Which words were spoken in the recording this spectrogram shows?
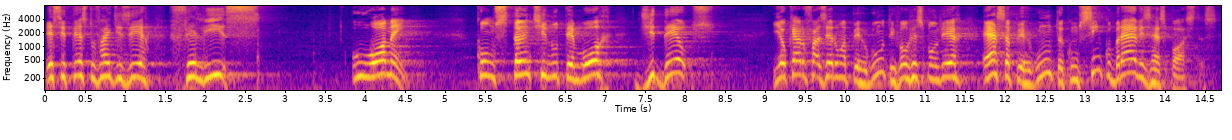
esse texto vai dizer: feliz o homem constante no temor de Deus. E eu quero fazer uma pergunta e vou responder essa pergunta com cinco breves respostas.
